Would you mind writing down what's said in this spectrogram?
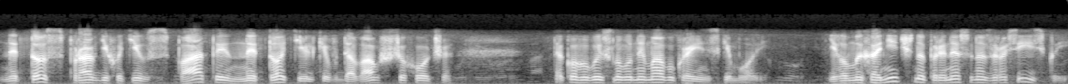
не то справді хотів спати, не то тільки вдавав, що хоче. Такого вислову нема в українській мові. Його механічно перенесено з російської,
